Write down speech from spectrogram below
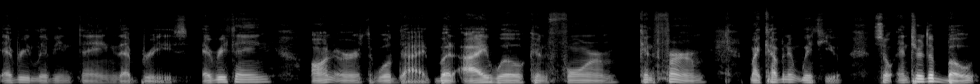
every living thing that breathes. Everything on earth will die, but I will conform confirm my covenant with you. So enter the boat,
